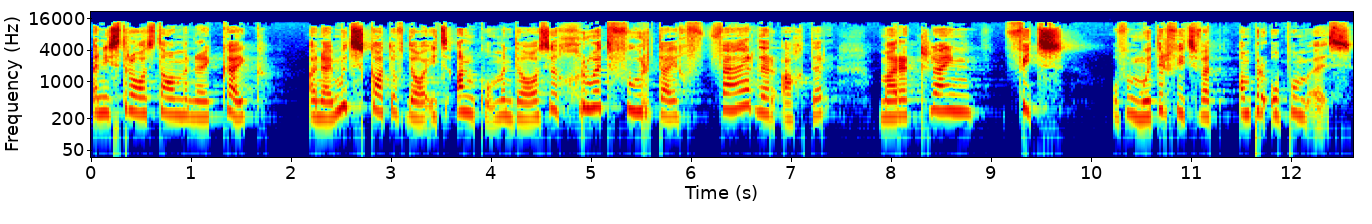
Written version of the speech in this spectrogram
in die straat staan en hy kyk en hy moet skat of daar iets aankom en daar's 'n groot voertuig verder agter, maar 'n klein fiets of 'n motorfiets wat amper op hom is.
